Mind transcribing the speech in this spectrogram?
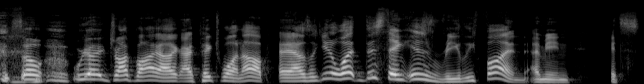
so we like dropped by, I, like I picked one up, and I was like, you know what, this thing is really fun. I mean, it's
